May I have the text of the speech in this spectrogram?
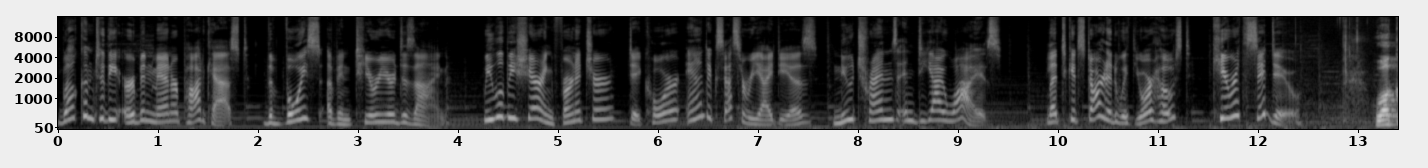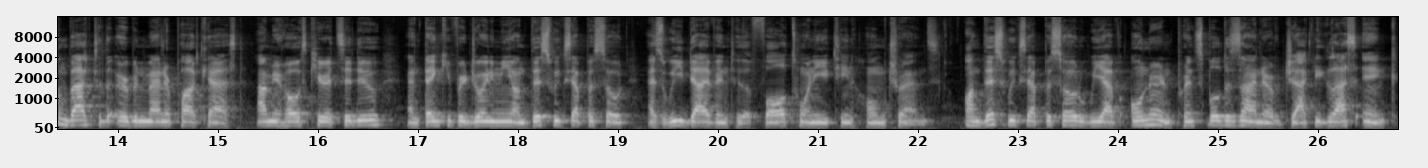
Welcome to the Urban Manor Podcast, the voice of interior design. We will be sharing furniture, decor, and accessory ideas, new trends, and DIYs. Let's get started with your host, Keerat Sidhu. Welcome back to the Urban Manor Podcast. I'm your host, Keerat Sidhu, and thank you for joining me on this week's episode as we dive into the fall 2018 home trends. On this week's episode, we have owner and principal designer of Jackie Glass Inc.,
